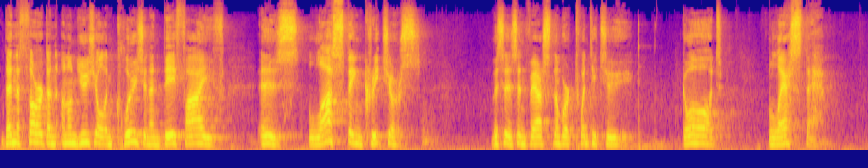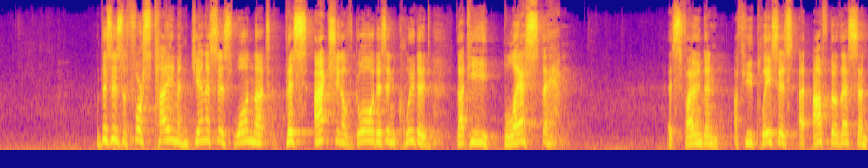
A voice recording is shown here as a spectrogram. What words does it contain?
And then the third and an unusual inclusion in day five is lasting creatures. This is in verse number 22. God bless them. This is the first time in Genesis 1 that this action of God is included, that He blessed them. It's found in a few places uh, after this, and,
